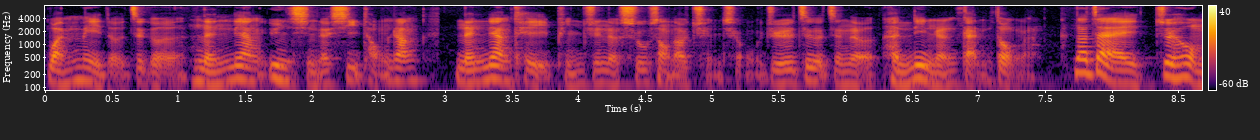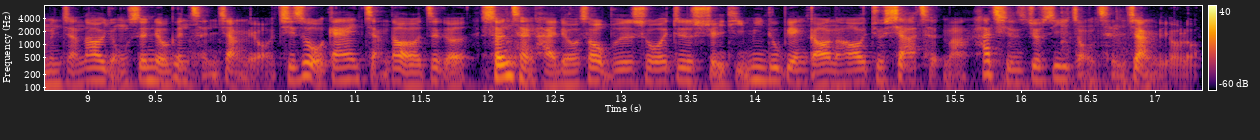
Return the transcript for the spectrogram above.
完美的这个能量运行的系统，让能量可以平均的输送到全球。我觉得这个真的很令人感动啊。那在最后我们讲到永生流跟沉降流，其实我刚才讲到了这个深层海流的时候，不是说就是水体密度变高，然后就下沉嘛？它其实就是一种沉降流了。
